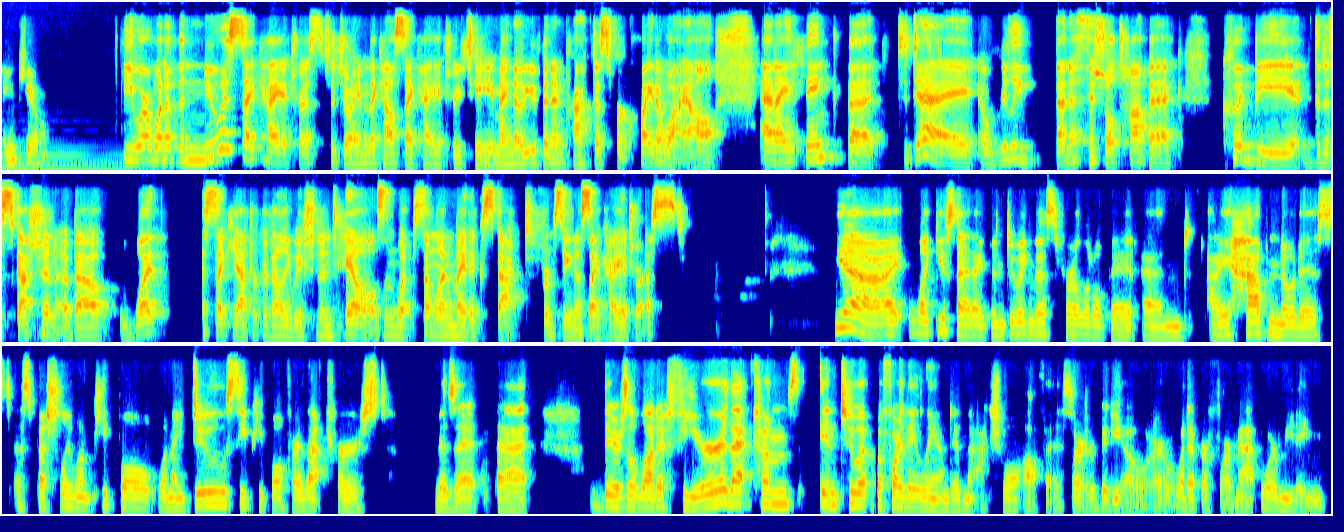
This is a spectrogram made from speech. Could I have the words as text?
Thank you. You are one of the newest psychiatrists to join the Cal Psychiatry team. I know you've been in practice for quite a while. And I think that today, a really beneficial topic could be the discussion about what a psychiatric evaluation entails and what someone might expect from seeing a psychiatrist. Yeah, I like you said, I've been doing this for a little bit and I have noticed, especially when people when I do see people for that first visit that there's a lot of fear that comes into it before they land in the actual office or video or whatever format we're meeting.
